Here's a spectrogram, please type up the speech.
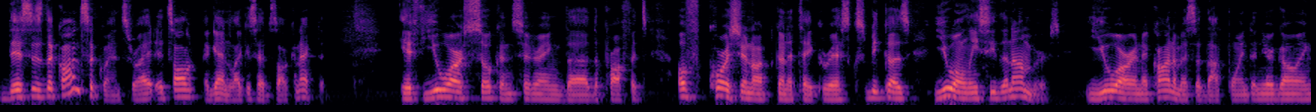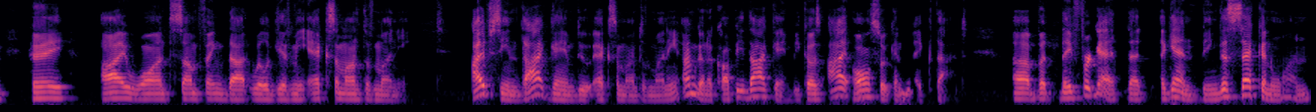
this is the consequence right it's all again like i said it's all connected if you are so considering the the profits of course you're not going to take risks because you only see the numbers you are an economist at that point and you're going hey i want something that will give me x amount of money I've seen that game do X amount of money. I'm going to copy that game because I also can make that. Uh, but they forget that, again, being the second one,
